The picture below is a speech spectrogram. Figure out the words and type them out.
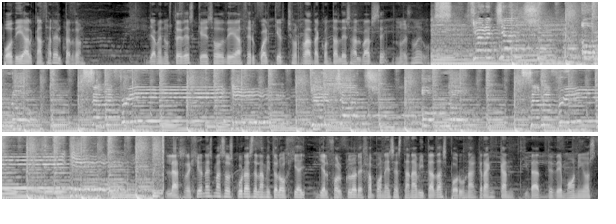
podía alcanzar el perdón. Ya ven ustedes que eso de hacer cualquier chorrada con tal de salvarse no es nuevo. Las regiones más oscuras de la mitología y el folclore japonés están habitadas por una gran cantidad de demonios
